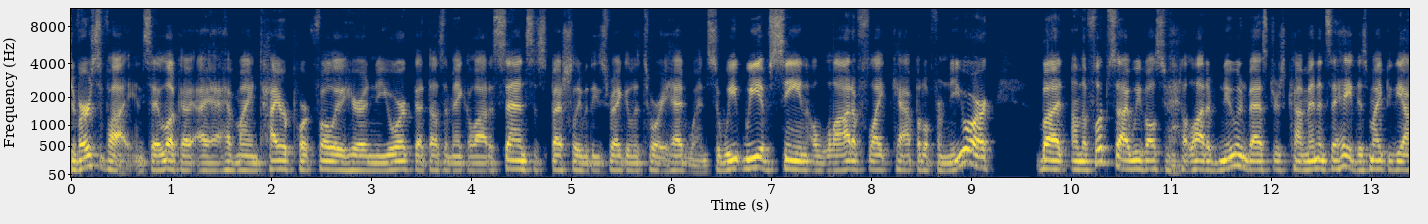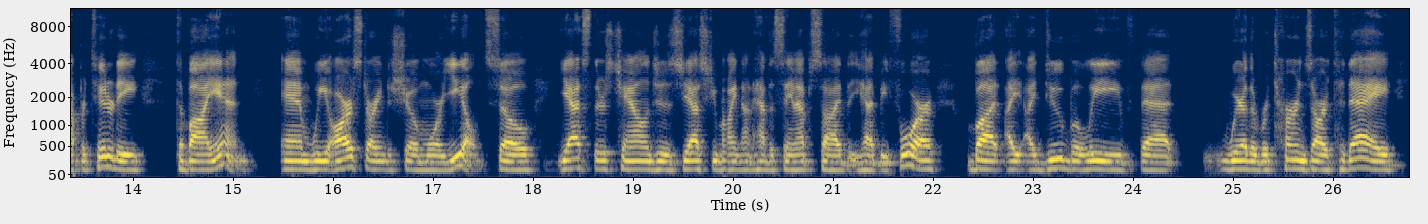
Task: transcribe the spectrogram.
diversify and say look I, I, have my entire portfolio here in new york. That doesn't make a lot of sense especially with these regulatory headwinds. So we we have seen a lot of flight capital from new york but on the flip side we've also had a lot of new investors come in and say hey this might be the opportunity to buy in and we are starting to show more yield. So yes, there's challenges. Yes, you might not have the same upside that you had before, but I, I do believe that where the returns are today,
